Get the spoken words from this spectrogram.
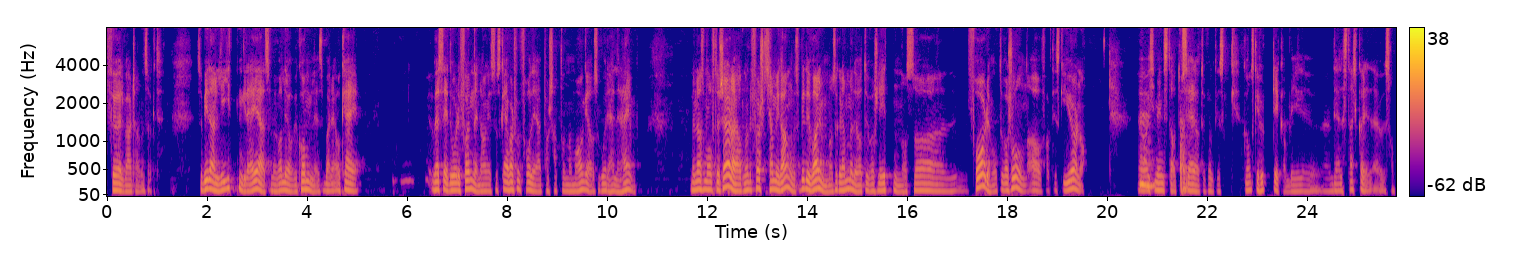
før hver treningsøkt, så blir det en liten greie som er veldig overkommelig. Så bare OK, hvis jeg er i dårlig form den dagen, så skal jeg i hvert fall få de par settene med mage, og så går jeg heller hjem. Men det som ofte skjer, er at når du først kommer i gang, så blir du varm, og så glemmer du at du var sliten, og så får du motivasjon av å faktisk gjøre noe. Og ikke minst at du ser at du faktisk ganske hurtig kan bli en del sterkere i det øvelsene.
